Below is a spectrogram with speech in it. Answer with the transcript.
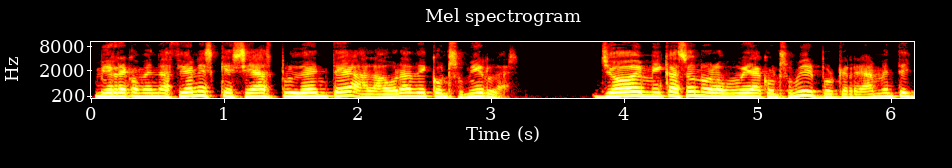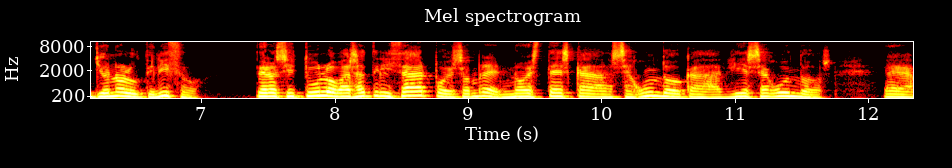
mi recomendación es que seas prudente a la hora de consumirlas. Yo en mi caso no lo voy a consumir porque realmente yo no lo utilizo. Pero si tú lo vas a utilizar, pues hombre, no estés cada segundo o cada 10 segundos eh,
